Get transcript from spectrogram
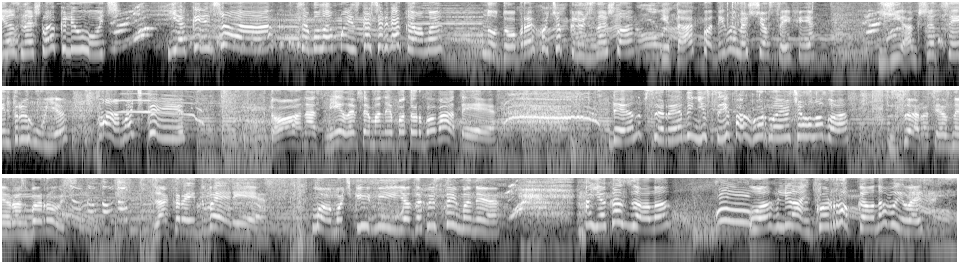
Я знайшла ключ. Який жах! Це була миска з черв'яками. Ну добре, хоча б ключ знайшла. І так, подивимось, що в сейфі. Як же це інтригує? Мамочки! Хто насмілився мене потурбувати? Ден, всередині сейфа горлаюча голова. Зараз я з нею розберусь. Закрий двері. Мамочки, Мія, захисти мене. А я казала. О, глянь, коробка оновилась.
